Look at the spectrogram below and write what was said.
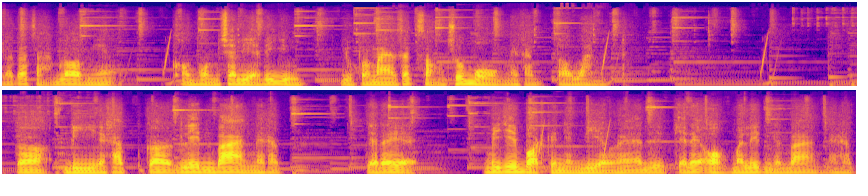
แล้วก็ 3 รอบเนี้ยของผมเฉลี่ยที่อยู่อยู่ประมาณสัก 2 ชั่วโมงนะครับ ต่อวัน ก็ดีนะครับก็เล่นบ้างนะครับ จะได้ไม่ใช่บอทกันอย่างเดียวนะจะได้ออกมาเล่นกันบ้างนะครับ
